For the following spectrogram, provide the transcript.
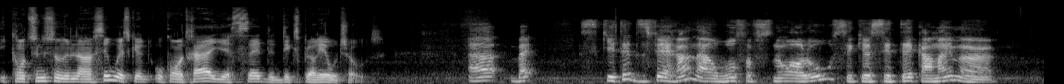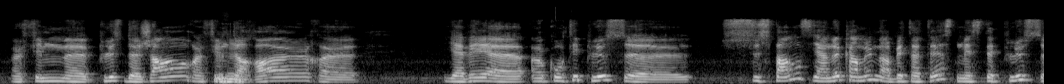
Il, continue sur une lancée ou est-ce qu'au contraire, il essaie d'explorer autre chose? Euh, ben, ce qui était différent dans Wolf of Snow Hollow, c'est que c'était quand même un un film euh, plus de genre, un film mhm. d'horreur. Euh, il y avait euh, un côté plus suspense. Il y en a quand même dans Beta Test, mais c'était plus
